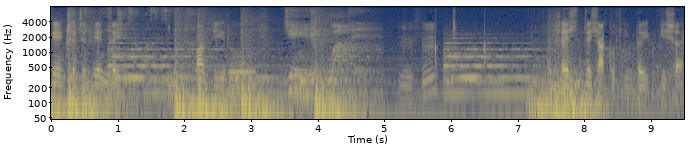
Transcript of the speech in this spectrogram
większe, tym więcej wampirów. Mhm. 6 tysiaków im wywiszę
